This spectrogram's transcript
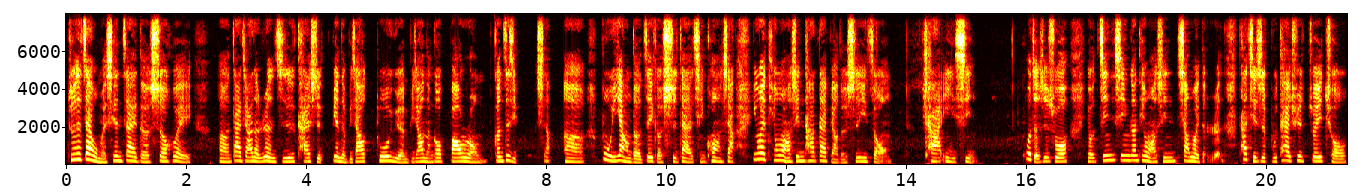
就是在我们现在的社会。嗯、呃，大家的认知开始变得比较多元，比较能够包容跟自己相呃不一样的这个时代的情况下，因为天王星它代表的是一种差异性，或者是说有金星跟天王星相位的人，他其实不太去追求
